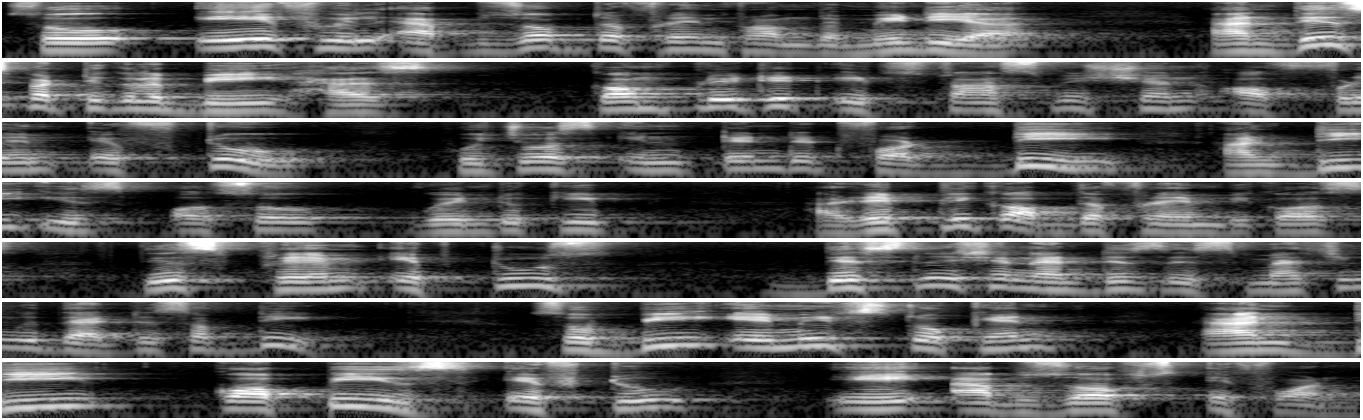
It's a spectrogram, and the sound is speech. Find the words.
So F will absorb the frame from the media and this particular B has completed its transmission of frame F2 which was intended for D and D is also going to keep a replica of the frame because this frame F2's destination address is matching with the address of D. So, B emits token and D copies F2, A absorbs F1.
